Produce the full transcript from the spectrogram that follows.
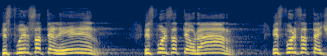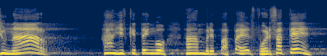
Esfuérzate a leer, esfuérzate a orar, esfuérzate a ayunar. Ay, es que tengo hambre, papá, esfuérzate.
